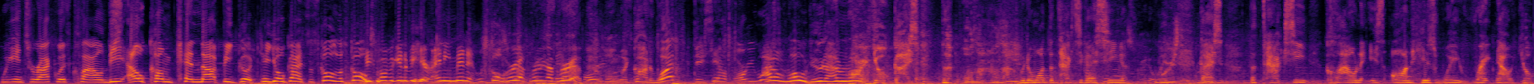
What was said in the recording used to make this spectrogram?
we interact with clowns, the outcome cannot be good. Okay, yo guys, let's go, let's go. He's probably gonna be here any minute. Let's go, hurry up, hurry up, hurry up. Oh my god, what? Did he say how far you was? I don't know, dude. I don't know. All right, yo, guys. The, hold on, hold on. We don't want the taxi guy seeing us right away. Guys, the taxi clown is on his way right now. Yo,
